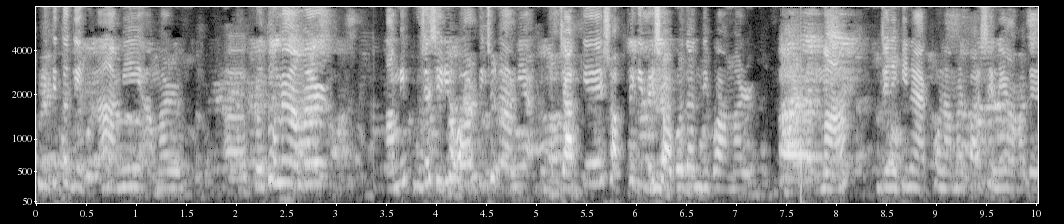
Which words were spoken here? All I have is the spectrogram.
কৃতিত্ব দিব না, আমি আমার প্রথমে আমার আমি পূজাচিরি হওয়ার পিছনে আমি যাকে সব থেকে বেশি অবদান দিব আমার মা, যিনি কিনা এখন আমার পাশে নেই, আমাদের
